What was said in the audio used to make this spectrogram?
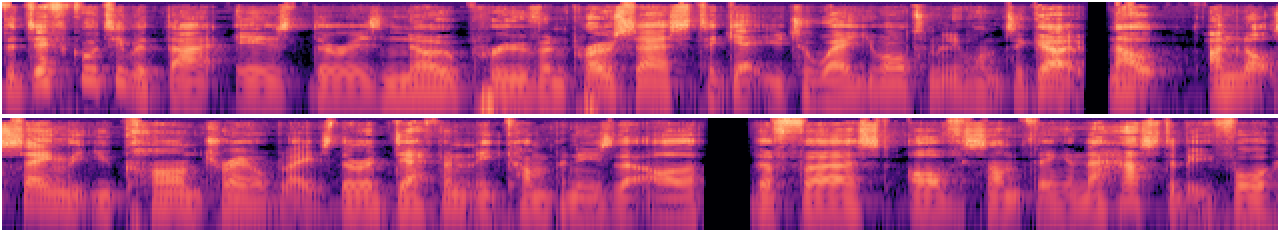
the difficulty with that is there is no proven process to get you to where you ultimately want to go. Now, I'm not saying that you can't trailblaze. There are definitely companies that are the first of something, and there has to be for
